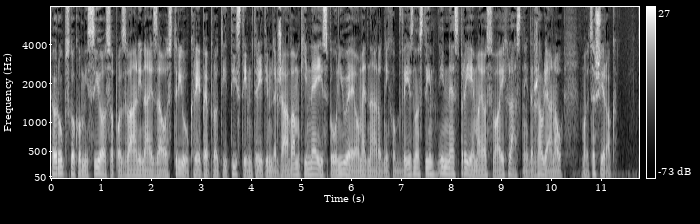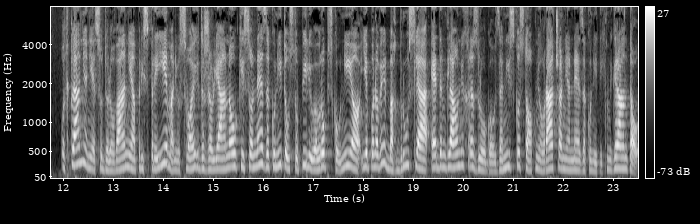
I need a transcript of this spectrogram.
Evropsko komisijo so pozvali naj zaostri ukrepe proti tistim tretjim državam, ki ne izpolnjujejo mednarodnih obveznosti in ne sprejemajo svojih lastnih državljanov. Mojca Širok. Odklanjanje sodelovanja pri sprejemanju svojih državljanov, ki so nezakonito vstopili v Evropsko unijo, je po navedbah Bruslja eden glavnih razlogov za nizko stopnjo vračanja nezakonitih migrantov.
